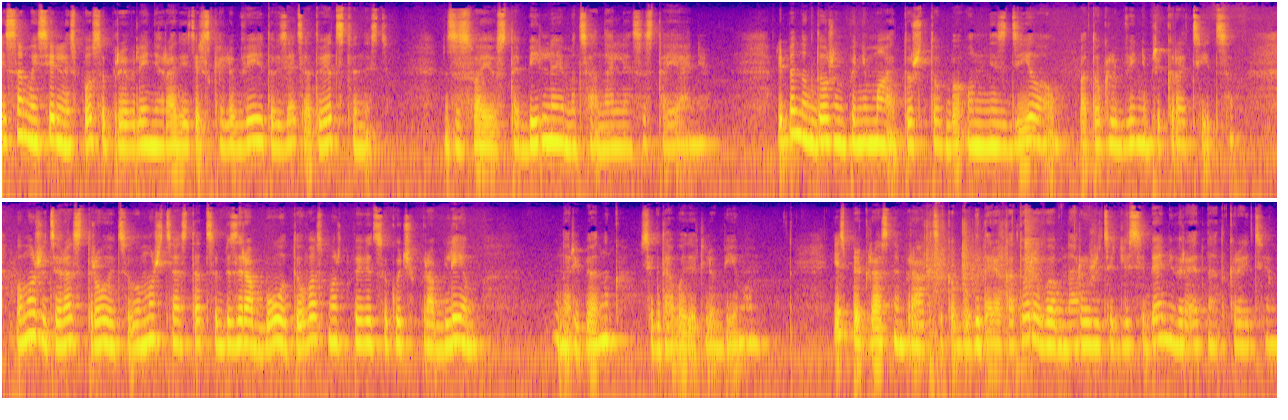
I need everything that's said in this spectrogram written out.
и самый сильный способ проявления родительской любви — это взять ответственность за свое стабильное эмоциональное состояние. Ребенок должен понимать, то, что бы он ни сделал, поток любви не прекратится. Вы можете расстроиться, вы можете остаться без работы, у вас может появиться куча проблем. но ребенок всегда будет любимым. Есть прекрасная практика, благодаря которой вы обнаружите для себя невероятное открытие.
